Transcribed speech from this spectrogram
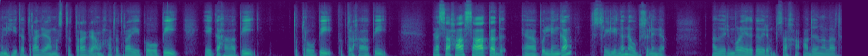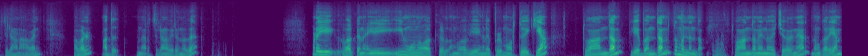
മുനിഹി തത്ര ഗ്രാമസ്തത്ര ഗ്രാമ തത്ര ഏകോപി ഏകഹാപി പുത്രോപി പുത്രഹാപി. ഇവിടെ സഹ സാ തത് പുല്ലിംഗം സ്ത്രീലിംഗം നൗപുസലിംഗം അത് വരുമ്പോൾ ഏതൊക്കെ വരും? സഹ അത് എന്നുള്ള അർത്ഥത്തിലാണ് അവൻ അവൾ അത് എന്ന അർത്ഥത്തിലാണ് വരുന്നത്. ഇവിടെ ഈ വാക്ക് ഈ ഈ മൂന്ന് വാക്കുകൾ നമ്മൾ അവ്യയങ്ങൾ എപ്പോഴും ഓർത്ത് വയ്ക്കുക. ത്വാന്തം ലബന്ധം തുമുന്നന്തം ത്വാന്തം എന്ന് വെച്ച് പറഞ്ഞാൽ നമുക്കറിയാം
